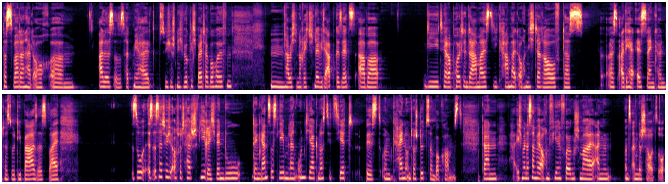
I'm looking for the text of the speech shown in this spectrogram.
das war dann halt auch ähm, alles. Also es hat mir halt psychisch nicht wirklich weitergeholfen. Hm, habe ich dann noch recht schnell wieder abgesetzt. Aber die Therapeutin damals, die kam halt auch nicht darauf, dass es ADHS sein könnte, so die Basis, weil so, es ist natürlich auch total schwierig, wenn du dein ganzes Leben lang undiagnostiziert bist und keine Unterstützung bekommst. Dann, ich meine, das haben wir auch in vielen Folgen schon mal an, uns angeschaut, so.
